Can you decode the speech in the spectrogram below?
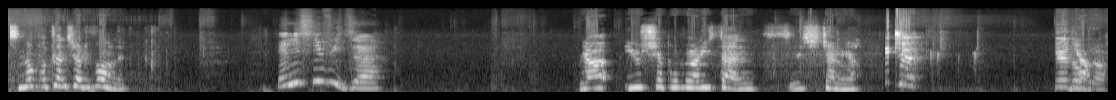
Znowu ten czerwony. Ja nic nie widzę. Ja już się powoli ten z- ściemnia. Idzie. Nie, dobra.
